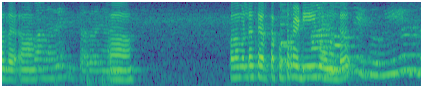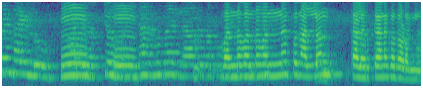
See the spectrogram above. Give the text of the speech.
അതെ ആ. അപ്പൊ നമ്മളുടെ ചിരട്ടപ്പുട്ട് റെഡി ആയി തോന്നുന്നുണ്ട്. വന്ന് വന്ന് വന്ന് ഇപ്പൊ നല്ല തളിർക്കാനൊക്കെ തുടങ്ങി.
